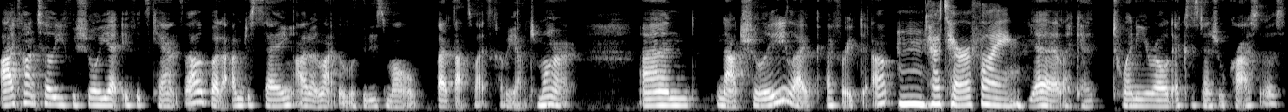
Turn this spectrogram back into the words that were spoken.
I can't tell you for sure yet if it's cancer, but I'm just saying I don't like the look of this mole. but that's why it's coming out tomorrow. And naturally, like I freaked out. Mm, how terrifying. Yeah, like a 20 year old existential crisis.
